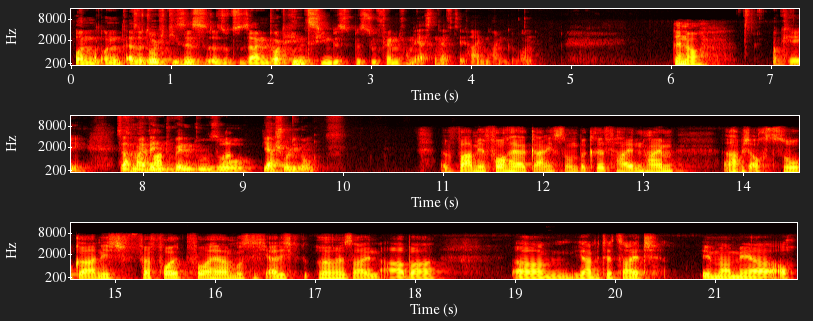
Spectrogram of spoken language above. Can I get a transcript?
Und, und also durch dieses sozusagen dorthin ziehen bist, bist du Fan vom ersten FC Heidenheim geworden. Genau. Okay. Sag mal, wenn war, du, wenn du so. Ja, Entschuldigung. War mir vorher gar nicht so ein Begriff, Heidenheim. Habe ich auch so gar nicht verfolgt vorher, muss ich ehrlich äh, sein. Aber ähm, ja, mit der Zeit immer mehr auch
